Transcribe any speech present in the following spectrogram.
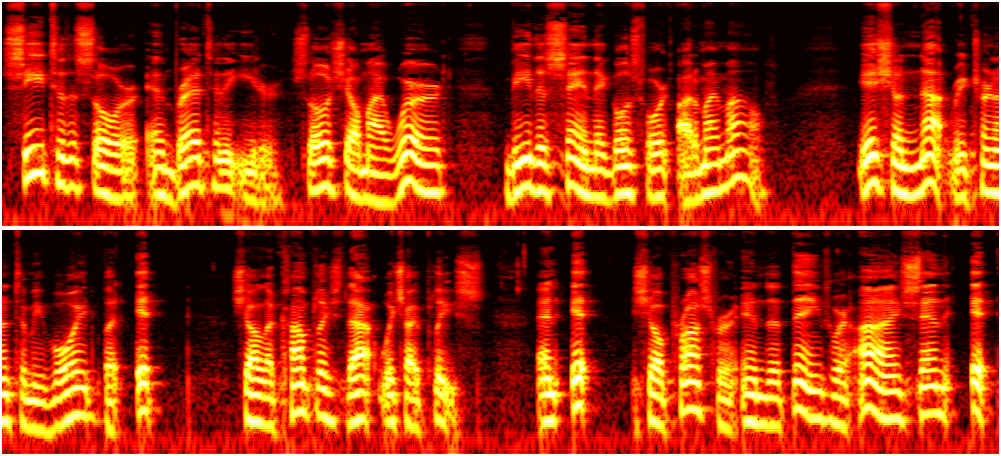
seed to the sower and bread to the eater, so shall my word be the same that goes forth out of my mouth. It shall not return unto me void, but it shall accomplish that which I please, and it shall prosper in the things where I send it.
